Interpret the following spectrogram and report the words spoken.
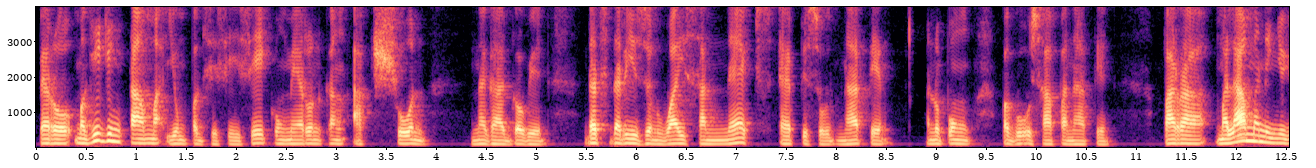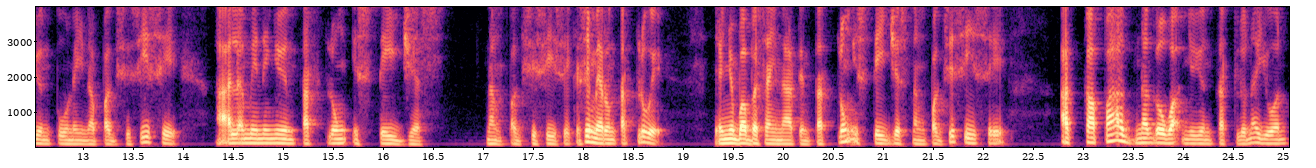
pero magiging tama yung pagsisisi kung meron kang aksyon na gagawin. That's the reason why sa next episode natin, ano pong pag-uusapan natin, para malaman ninyo yung tunay na pagsisisi, aalamin ninyo yung tatlong stages ng pagsisisi. Kasi meron tatlo eh. Yan yung babasahin natin, tatlong stages ng pagsisisi. At kapag nagawa nyo yung tatlo na yon,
